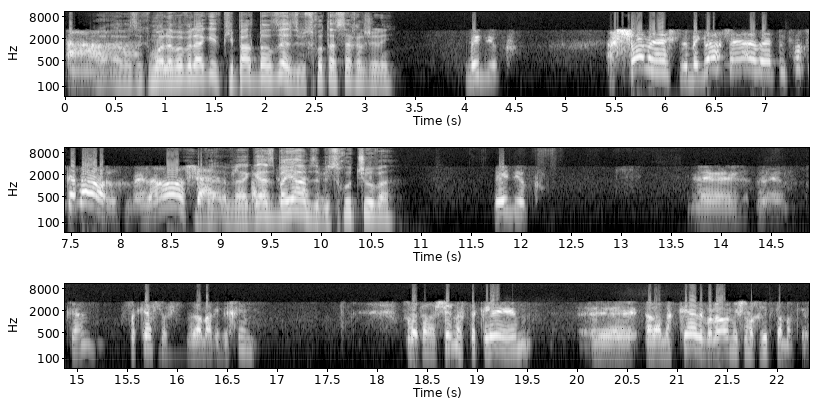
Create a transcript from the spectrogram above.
אבל זה כמו לבוא ולהגיד, כיפת ברזל, זה בזכות השכל שלי. בדיוק. השמש זה בגלל שהיה איזה פיצוץ גדול, ולא ש... והגז בים זה בזכות תשובה. בדיוק. אה, כן, זה כסף, זה המקדיחים. זאת אומרת, אנשים מסתכלים אה, על המקל ולא על מי שמחליף את המקל.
